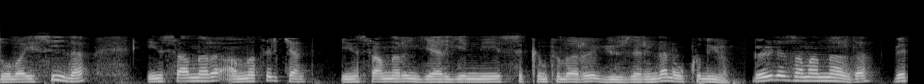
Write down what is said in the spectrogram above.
Dolayısıyla insanları anlatırken insanların gerginliği, sıkıntıları yüzlerinden okunuyor. Böyle zamanlarda ve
